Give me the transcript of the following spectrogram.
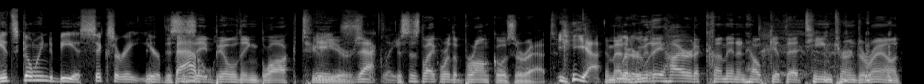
It's going to be a six or eight year This battle. is a building block two years. Exactly. This is like where the Broncos are at. Yeah, No matter literally. who they hire to come in and help get that team turned around,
